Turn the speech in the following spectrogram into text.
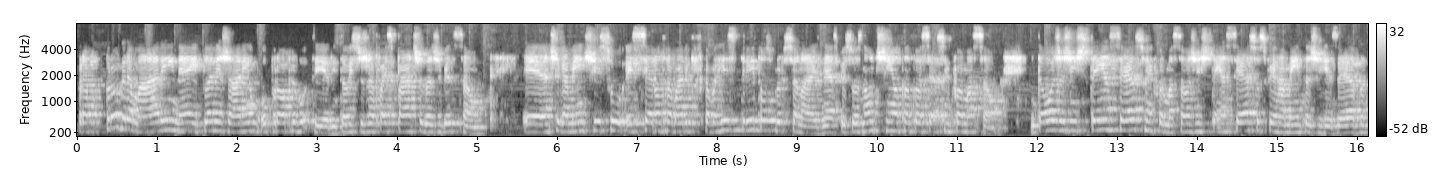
para programarem né, e planejarem o próprio roteiro. Então isso já faz parte da diversão. É, antigamente isso, esse era um trabalho que ficava restrito aos profissionais, né? As pessoas não tinham tanto acesso à informação. Então hoje a gente tem acesso à informação, a gente tem acesso às ferramentas de reserva,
